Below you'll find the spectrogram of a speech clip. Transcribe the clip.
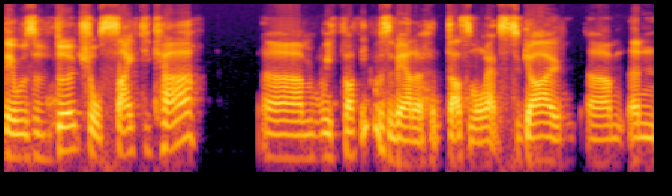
There was a virtual safety car um, with I think it was about a dozen laps to go. Um, and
